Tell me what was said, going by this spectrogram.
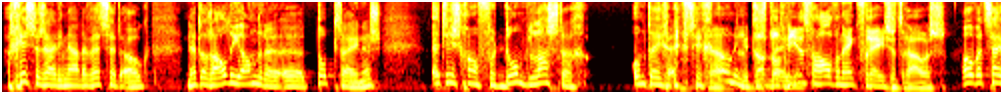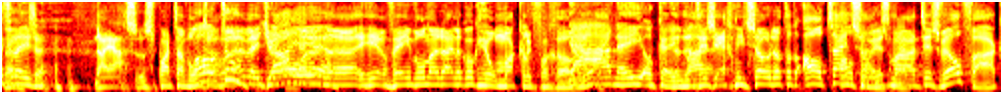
gisteren zei hij na de wedstrijd ook, net als al die andere toptrainers... het is gewoon verdomd lastig om tegen FC Ja, Groningen te dat spelen. was niet het verhaal van Henk Vrezen trouwens. Oh, wat zei Vrezen? Nou ja, Sparta won Oh, toen. weet je Ja, wel. ja, ja. En uh, Heerenveen won uiteindelijk ook heel makkelijk van Groningen. Ja, nee, oké. Maar Het is echt niet zo dat dat altijd, zo is. Maar nee. het is wel vaak...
